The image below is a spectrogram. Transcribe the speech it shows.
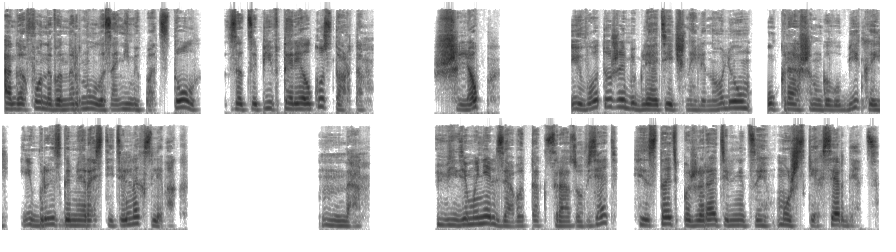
Агафонова нырнула за ними под стол, зацепив тарелку с тортом. Шлеп! И вот уже библиотечный линолеум украшен голубикой и брызгами растительных сливок. Да, видимо, нельзя вот так сразу взять и стать пожирательницей мужских сердец.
